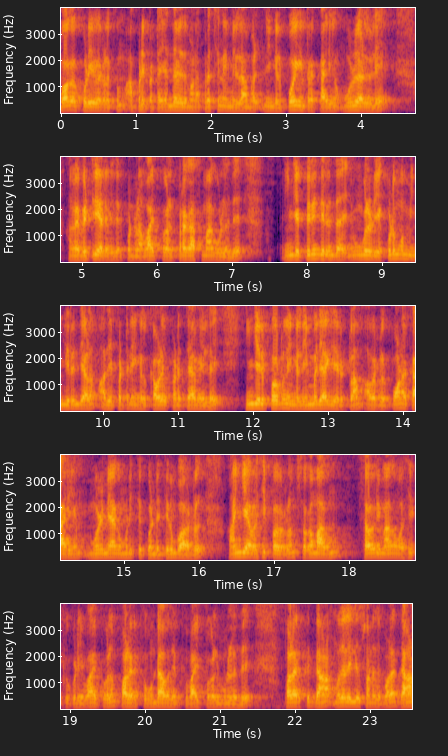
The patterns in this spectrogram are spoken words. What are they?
போகக்கூடியவர்களுக்கும் அப்படிப்பட்ட எந்த விதமான பிரச்சனையும் இல்லாமல் நீங்கள் போகின்ற காரியம் முழு அளவிலே அங்கே வெற்றி அடைவதற்குண்டான வாய்ப்புகள் பிரகாசமாக உள்ளது. இங்கே பிரிந்திருந்த உங்களுடைய குடும்பம் இங்கே இருந்தாலும் அதை பற்றி நீங்கள் கவலைப்பட தேவையில்லை. இங்கே இருப்பவர்கள் நீங்கள் நிம்மதியாக இருக்கலாம். அவர்கள் போன காரியம் முழுமையாக முடித்துக்கொண்டு திரும்புவார்கள். அங்கே வசிப்பவர்களும் சுகமாகவும் சௌரியமாகவும் வசிக்கக்கூடிய வாய்ப்புகளும் பலருக்கு உண்டாவதற்கு வாய்ப்புகள் உள்ளது. பலருக்கு தான முதலிலே சொன்னது போல தான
